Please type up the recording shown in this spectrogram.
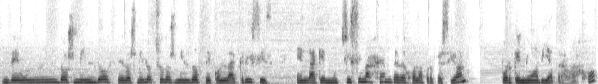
de un 2012, 2008, 2012 con la crisis en la que muchísima gente dejó la profesión porque no había trabajo.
